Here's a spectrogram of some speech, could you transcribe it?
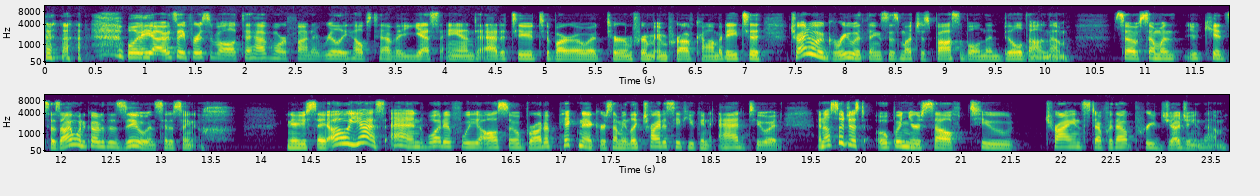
Well yeah i would say first of all to have more fun it really helps to have a yes and attitude to borrow a term from improv comedy to try to agree with things as much as possible and then build on them. So if someone your kid says i want to go to the zoo instead of saying you know you say oh yes and what if we also brought a picnic or something? Like try to see if you can add to it. And also just open yourself to trying stuff without prejudging them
